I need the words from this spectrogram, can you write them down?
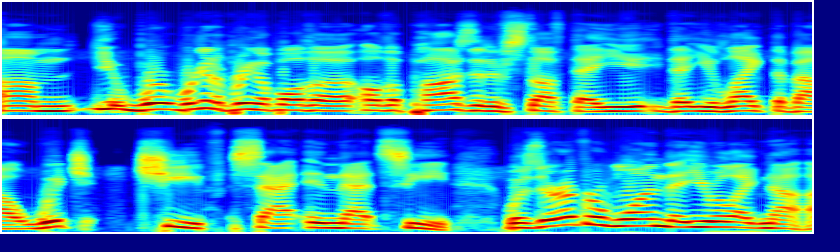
um, we're, we're going to bring up all the all the positive stuff that you that you liked about which chief sat in that seat. Was there ever one that you were like, now, nah,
